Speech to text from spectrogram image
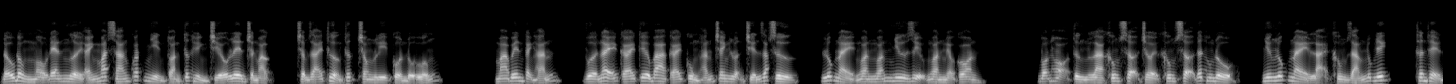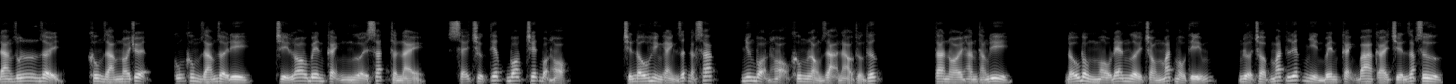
đấu đồng màu đen người ánh mắt sáng quắc nhìn toàn tức hình chiếu lên trần mặc chậm rãi thưởng thức trong ly cồn đồ uống. Mà bên cạnh hắn vừa nãy cái kia ba cái cùng hắn tranh luận chiến giáp sư lúc này ngoan ngoãn như dịu ngoan mèo con. Bọn họ từng là không sợ trời không sợ đất hung đồ nhưng lúc này lại không dám núp đích, thân thể đang run rẩy không dám nói chuyện cũng không dám rời đi chỉ lo bên cạnh người sắt thần này sẽ trực tiếp bóp chết bọn họ chiến đấu hình ảnh rất đặc sắc, nhưng bọn họ không lòng dạ nào thưởng thức. Ta nói hắn thắng đi. Đấu đồng màu đen người trong mắt màu tím, nửa chợp mắt liếc nhìn bên cạnh ba cái chiến giáp sư.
